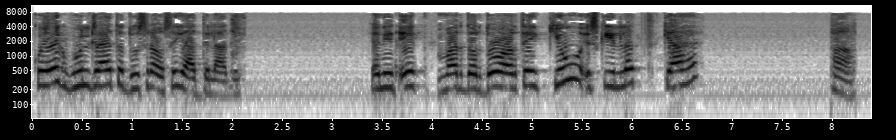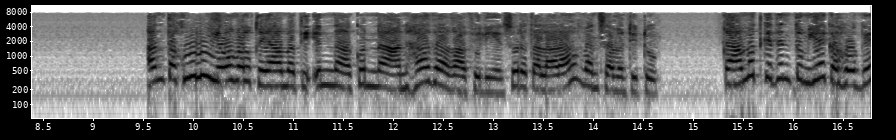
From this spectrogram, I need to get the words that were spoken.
کوئی ایک بھول جائے تو دوسرا اسے یاد دلا دے۔ یعنی ایک مرد اور دو عورتیں، کیوں اس کی علت کیا ہے؟ ہاں۔ ان تقول یوم القیامت انا کننا عن هذا غافلین سورۃ الاعراف 172 قیامت کے دن تم یہ کہو گے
